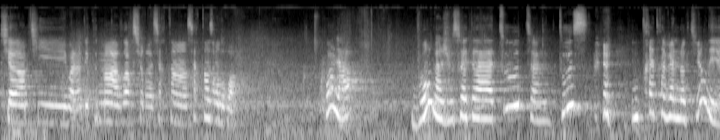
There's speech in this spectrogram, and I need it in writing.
s'il y a un petit, voilà, des coups de main à avoir sur certains, certains endroits. Voilà. Bon, bah, je vous souhaite à toutes, tous une très très belle nocturne et,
